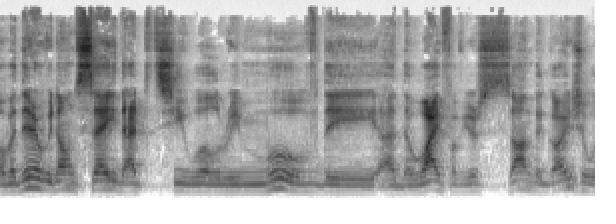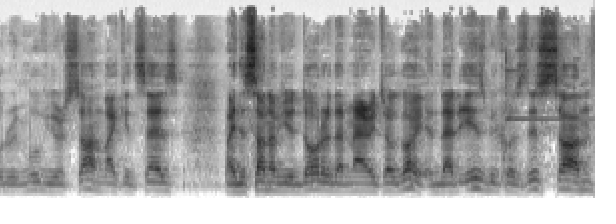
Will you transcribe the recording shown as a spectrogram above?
over there we don't say that she will remove the uh, the wife of your son, the Goysha will remove your son, like it says by the son of your daughter that married to a Goy, and that is because this son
